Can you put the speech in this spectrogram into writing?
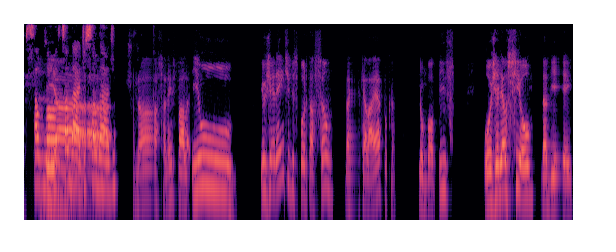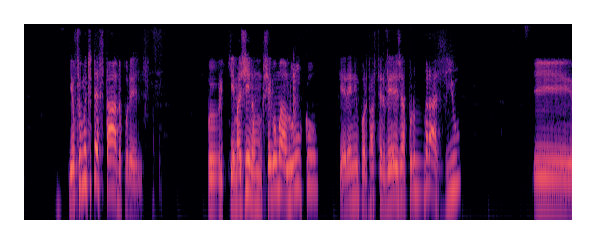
Saudade, a... saudade, saudade. Nossa, nem fala. E o, e o gerente de exportação daquela época, o Bob Peace, hoje ele é o CEO da BA. E eu fui muito testado por eles. Porque, imagina, um, chega um maluco querendo importar cerveja para o Brasil. E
